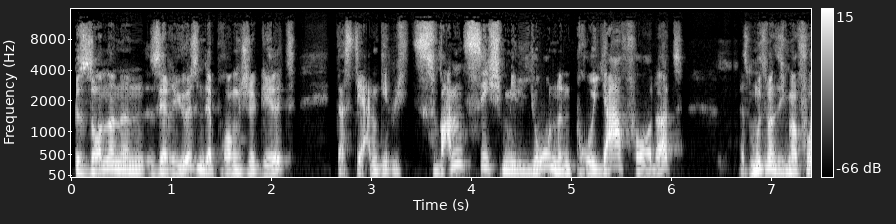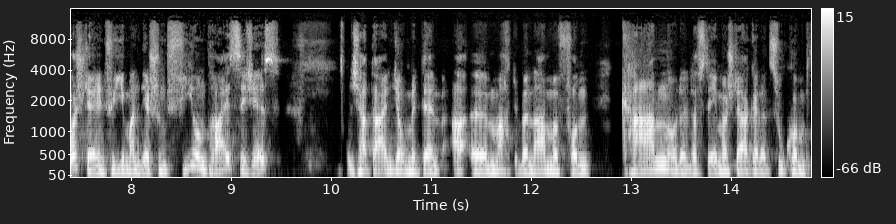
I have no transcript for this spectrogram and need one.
besonnenen, seriösen der Branche gilt, dass der angeblich 20 Millionen pro Jahr fordert. Das muss man sich mal vorstellen für jemanden, der schon 34 ist ich hatte eigentlich auch mit der äh, Machtübernahme von Kahn oder dass der immer stärker dazukommt,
